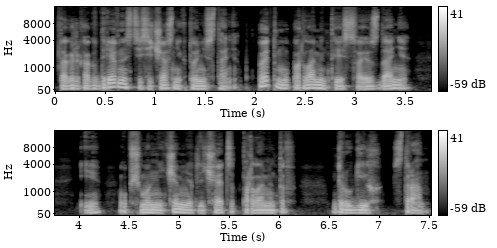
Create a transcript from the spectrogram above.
так же, как в древности, сейчас никто не станет. Поэтому у парламента есть свое здание, и, в общем, он ничем не отличается от парламентов других стран.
